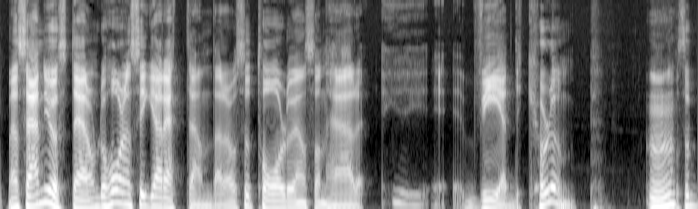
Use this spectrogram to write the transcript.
Men sen just där, om du har en cigarettändare och så tar du en sån här eh, vedklump. Och så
